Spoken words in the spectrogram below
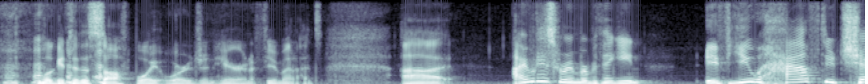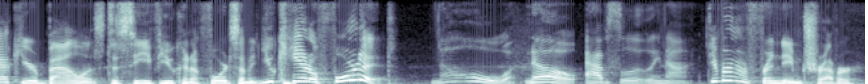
we'll get to the soft boy origin here in a few minutes. Uh, I just remember thinking, if you have to check your balance to see if you can afford something, you can't afford it. No, no, absolutely not. Do you ever have a friend named Trevor?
